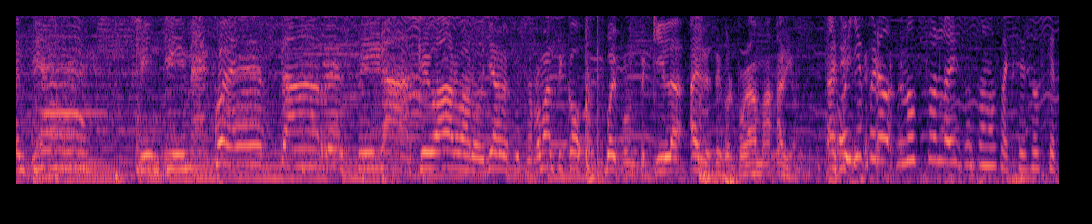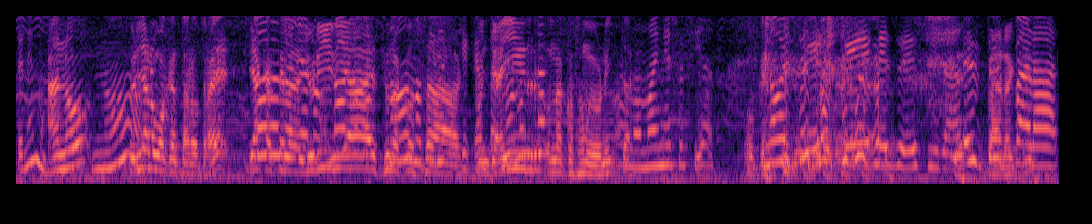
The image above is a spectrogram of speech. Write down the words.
En pie, sin ti me cuesta respirar. ¡Qué bárbaro! Ya me puse romántico. Voy por un tequila. Ahí les dejo el programa. Adiós. Sí. Oye, pero no solo esos son los accesos que tenemos. Ah, ¿no? No. Pero ya no voy a cantar otra, ¿eh? Ya No, canté no, la de Yuridia, no, no, es una cosa con cantar, no, no Yair, una cosa muy bonita. No, no, no hay necesidad. No, este es para... qué necesidad. Este ¿Para es para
